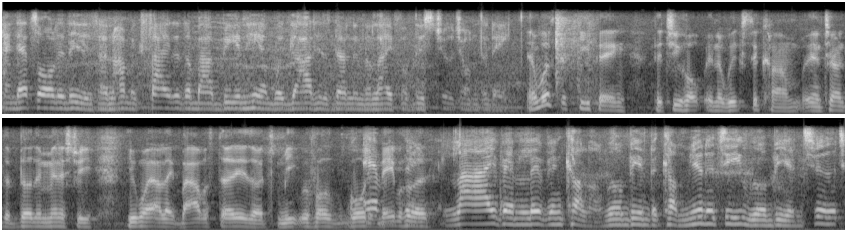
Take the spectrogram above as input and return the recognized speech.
And that's all it is. And I'm excited about being here and what God has done in the life of this church on today. And what's the key thing that you hope in the weeks to come in terms of building ministry? You want to like Bible studies or to meet with folks, go to the neighborhood? Live and live in color. We'll be in the community. We'll be in church.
